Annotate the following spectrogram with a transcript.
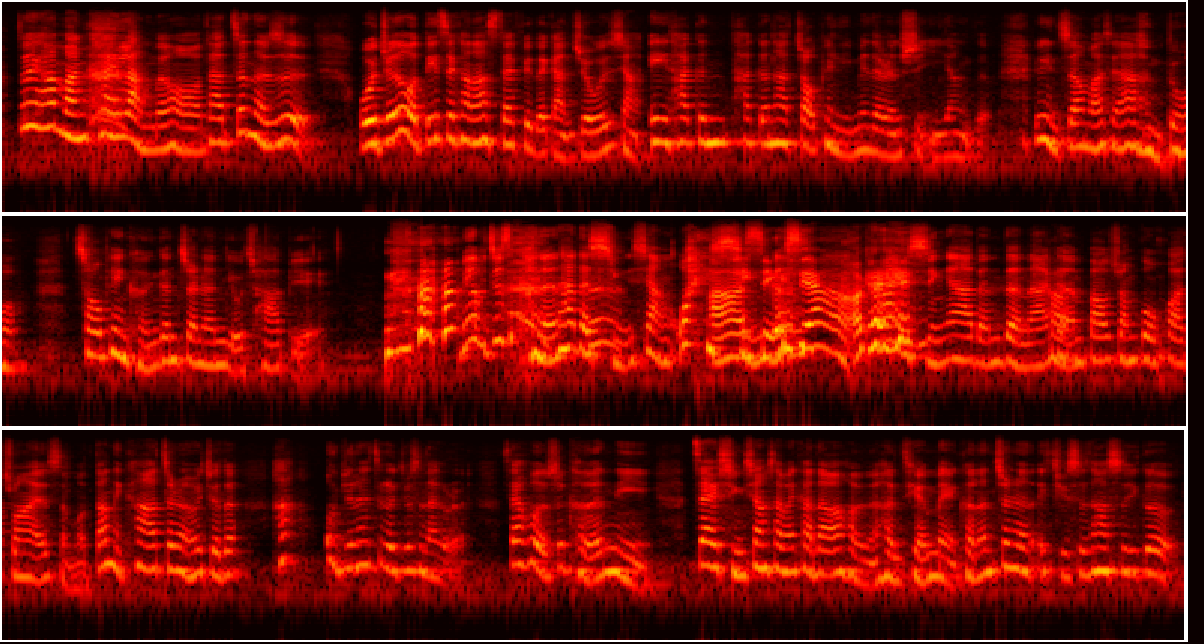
对他蛮开朗的哦，他真的是，我觉得我第一次看到 Stephy 的感觉，我就想，诶，他跟他跟他照片里面的人是一样的，因为你知道吗？现在很多照片可能跟真人有差别。没有，就是可能他的形象、外啊，形啊形象外形啊等等啊，可能包装过化妆还是什么。当你看到真人，会觉得啊，哦，原来这个就是那个人。再或者是可能你在形象上面看到很很甜美，可能真人诶，其实他是一个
